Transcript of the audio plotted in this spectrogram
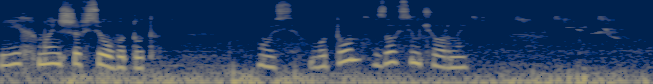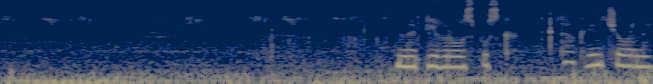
Їх менше всього тут. Ось бутон зовсім чорний. Напіврозпуск. Так, він чорний.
